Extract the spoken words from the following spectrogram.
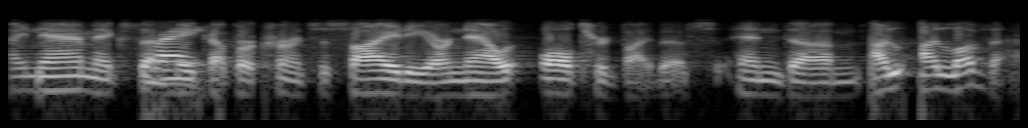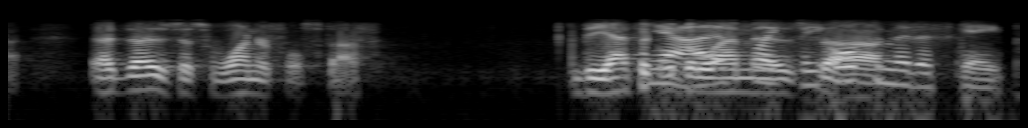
dynamics that right. make up our current society are now altered by this? And um, I I love that. that. That is just wonderful stuff. The ethical yeah, dilemmas. it's like the uh, ultimate escape.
